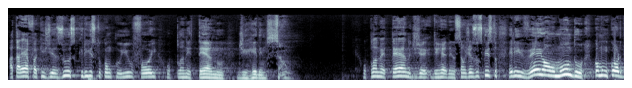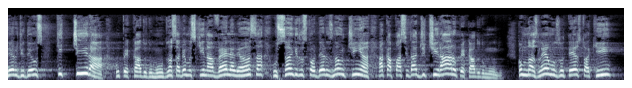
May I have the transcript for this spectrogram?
A tarefa que Jesus Cristo concluiu foi o plano eterno de redenção. O plano eterno de, de, redenção. Jesus Cristo, ele veio ao mundo como um cordeiro de Deus que tira o pecado do mundo. Nós sabemos que na velha aliança, o sangue dos cordeiros não tinha a capacidade de tirar o pecado do mundo. Como nós lemos o texto aqui,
